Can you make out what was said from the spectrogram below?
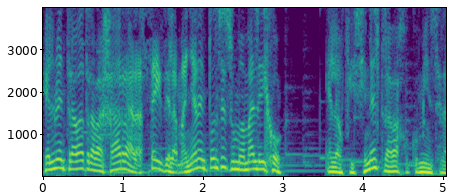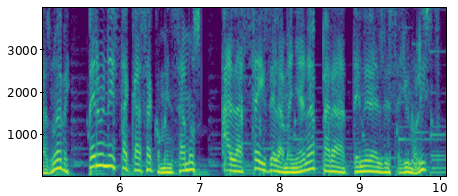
él no entraba a trabajar a las 6 de la mañana, entonces su mamá le dijo, en la oficina el trabajo comienza a las 9, pero en esta casa comenzamos a las 6 de la mañana para tener el desayuno listo.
